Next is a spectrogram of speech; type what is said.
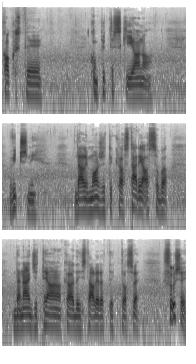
koliko ste kompjuterski, ono, vični, da li možete kao starija osoba da nađete ono kao da instalirate to sve. Slušaj,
